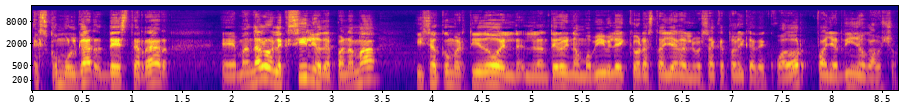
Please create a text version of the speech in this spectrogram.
excomulgar, desterrar, eh, mandarlo al exilio de Panamá y se ha convertido en el delantero inamovible que ahora está ya en la Universidad Católica de Ecuador, Fallardiño Gaucho.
